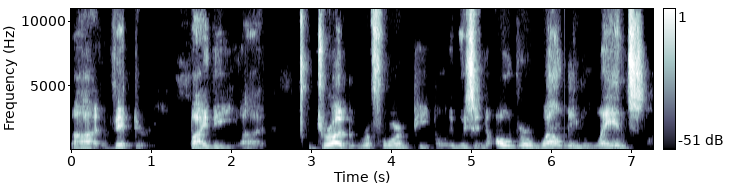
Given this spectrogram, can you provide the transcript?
uh, victory by the uh, drug reform people, it was an overwhelming landslide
